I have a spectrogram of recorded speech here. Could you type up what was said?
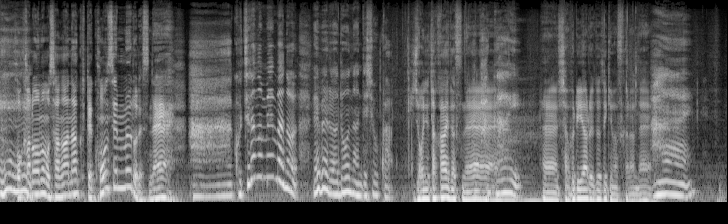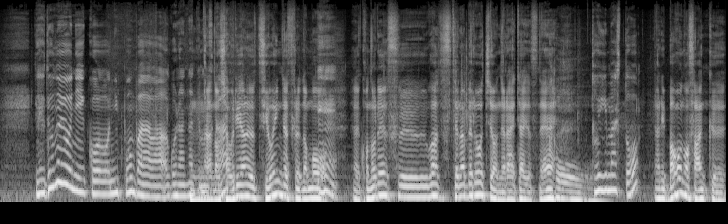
ええ。他の馬も差がなくて混戦ムードですね。はあこちらのメンバーのレベルはどうなんでしょうか？非常に高いですね。高いえーシャフリヤール出てきますからね。はい。でどのようにこう日本馬はご覧になってうんあますか、のシャフリヤール強いんですけれども、ええ。ーこのレースはステラベローチェを狙いたいですね。と言いますと？やはりバゴの3区、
